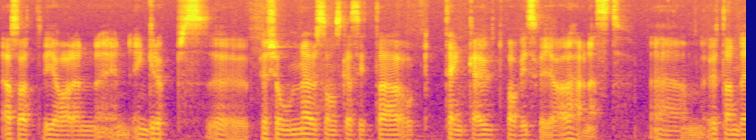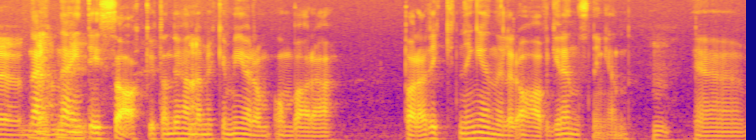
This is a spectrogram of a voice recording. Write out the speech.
Alltså att vi har en, en, en grupp eh, personer som ska sitta och tänka ut vad vi ska göra härnäst. Um, utan det, det Nej, händer nej, inte i sak, utan det handlar Nej. mycket mer om, om bara, bara riktningen eller avgränsningen. Mm. Eh,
